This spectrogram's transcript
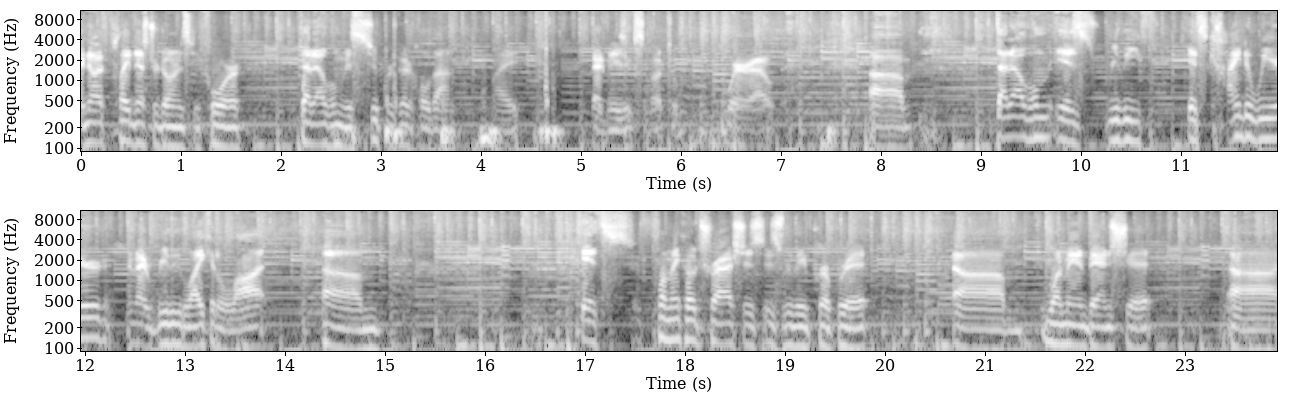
I know I've played Nestor before. That album is super good. Hold on. My bad music's about to wear out. Um, that album is really, it's kind of weird, and I really like it a lot. Um, it's flamenco trash is, is really appropriate. Um, one man band shit. Uh,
